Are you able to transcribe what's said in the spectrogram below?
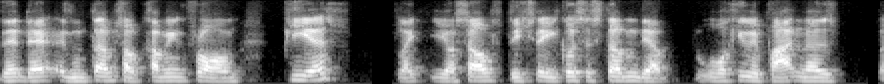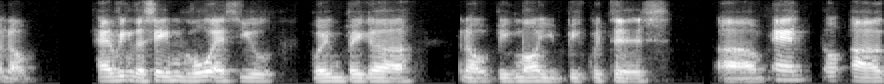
that, that in terms of coming from peers like yourself, digital ecosystem, they're working with partners, you know, having the same goal as you, going bigger, you know, being more ubiquitous, um, and uh,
